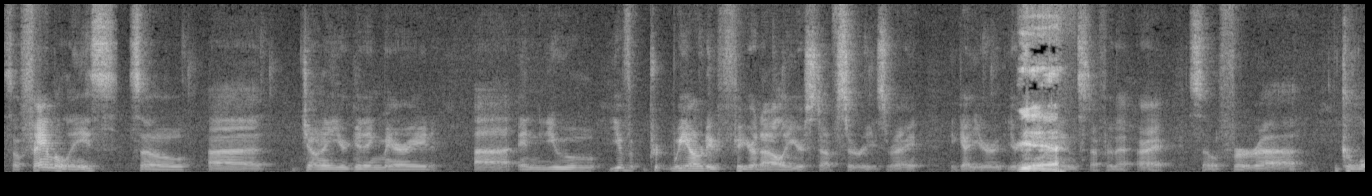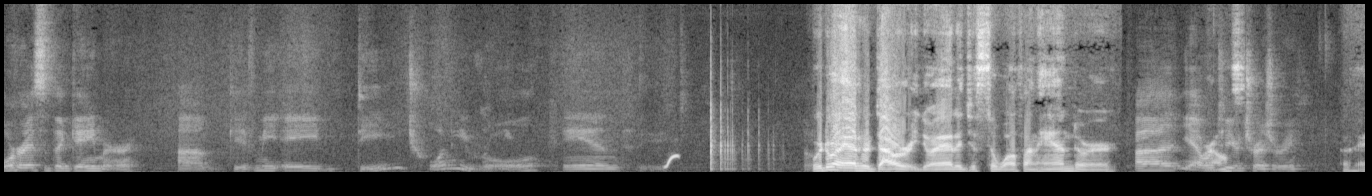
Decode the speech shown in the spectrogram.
So families. So uh, Jonah, you're getting married, uh, and you you've pr- we already figured out all your stuff, Ceres, right? You got your your Yeah. and stuff for that. All right. So for uh, Glorious the gamer, um, give me a D20 roll and. Where do I add her dowry? Do I add it just to wealth on hand, or Uh, yeah, or Where to your treasury, okay?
